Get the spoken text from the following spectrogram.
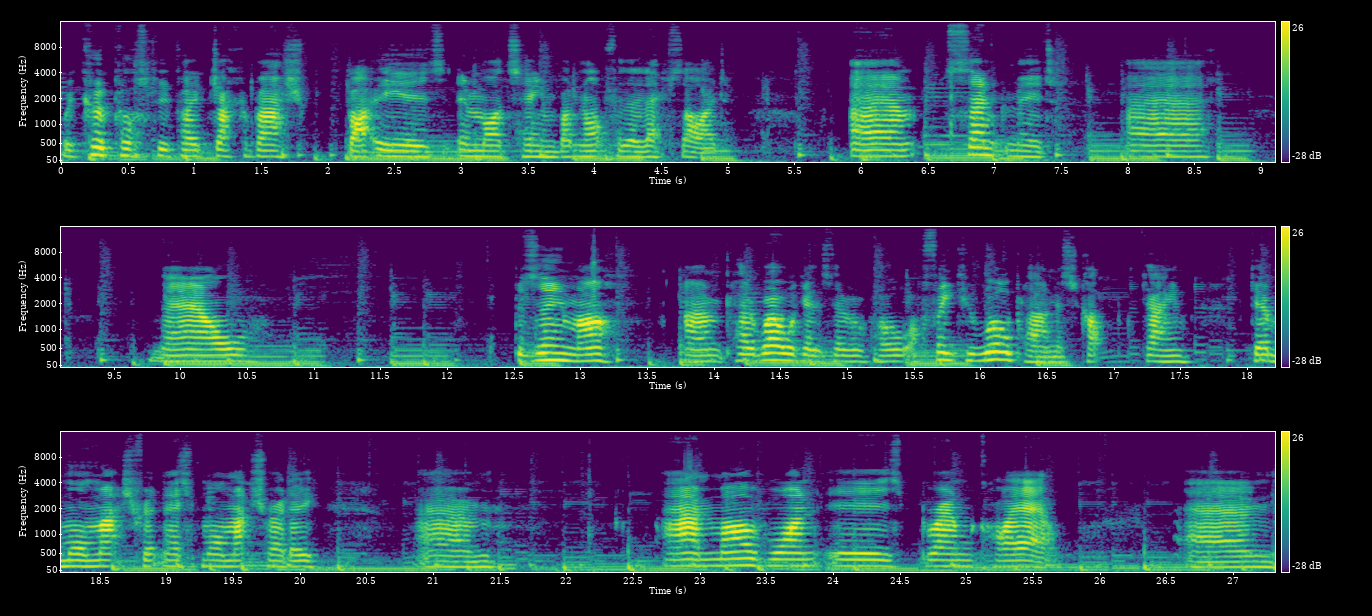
we could possibly play Jahanbakhsh, but he is in my team, but not for the left side. Um, centre mid. Uh, now, Bissouma um, played well against Liverpool. I think he will play in this cup game, get more match fitness, more match ready. Um, and my other one is Beram Kayal. Um,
